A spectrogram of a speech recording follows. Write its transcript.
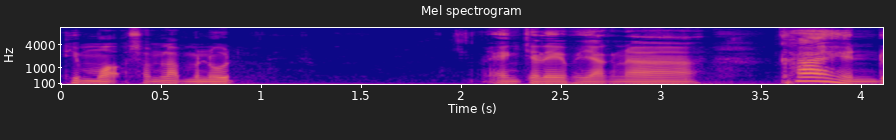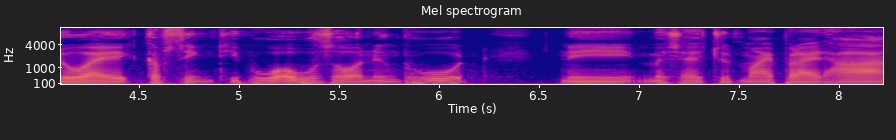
ที่เหมาะสำหรับมนุษย์ แองเจเล่พยักหน้า ข้าเห็นด้วยกับสิ่งที่ผู้อาวุโสหนึ่งพูด นี่ไม่ใช่จุดหมายปลายทาง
